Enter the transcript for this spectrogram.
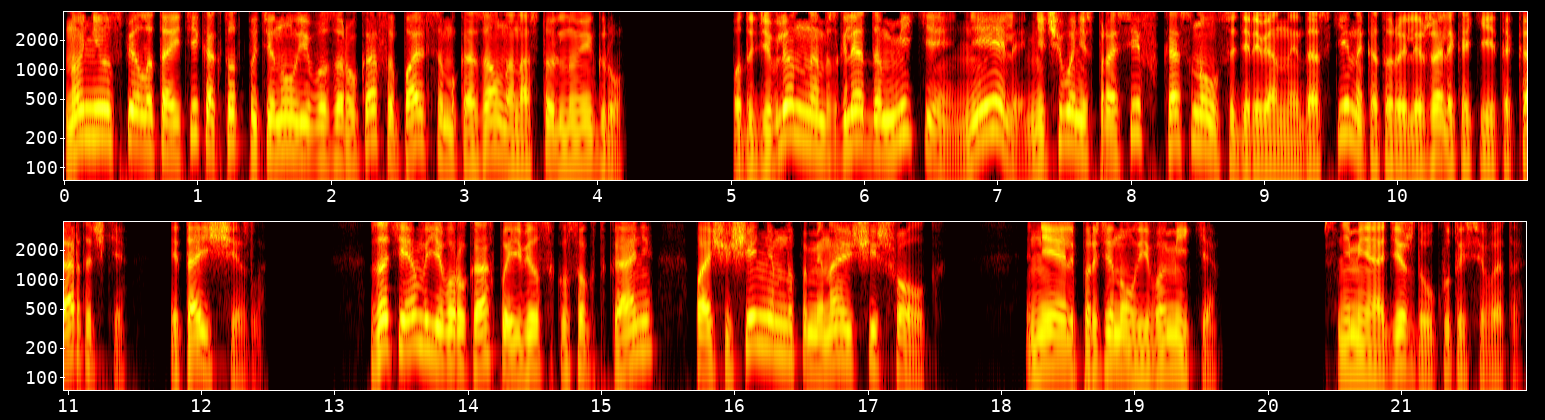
но не успел отойти, как тот потянул его за рукав и пальцем указал на настольную игру. Под удивленным взглядом Микки, Ниэль, ничего не спросив, коснулся деревянной доски, на которой лежали какие-то карточки, и та исчезла. Затем в его руках появился кусок ткани, по ощущениям напоминающий шелк. Ниэль протянул его Микки. «Сними одежду, укутайся в это».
